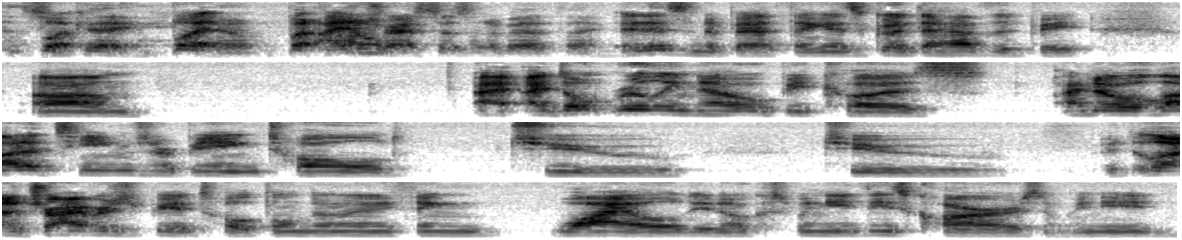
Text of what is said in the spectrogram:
that's But- okay. but- you know? but I don't- contrast isn't a bad thing. it isn't a bad thing. It's good to have the debate. Um, I, I don't really know because I know a lot of teams are being told to to a lot of drivers are being told don't do anything wild, you know, because we need these cars and we need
